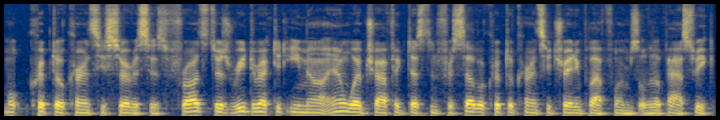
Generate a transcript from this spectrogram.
cryptocurrency services. Fraudsters redirected email and web traffic destined for several cryptocurrency trading platforms over the past week.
